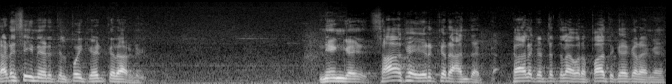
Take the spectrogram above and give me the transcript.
கடைசி நேரத்தில் போய் கேட்கிறார்கள். நீங்கள் சாக இருக்கிற அந்த காலகட்டத்தில் அவரை பார்த்து கேட்குறாங்க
